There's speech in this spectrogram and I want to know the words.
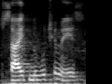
site do Multimês.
